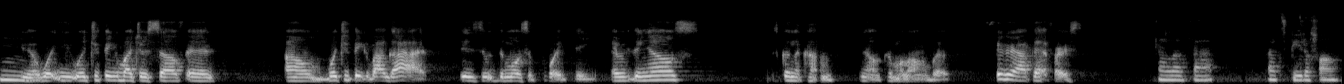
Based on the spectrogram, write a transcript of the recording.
Mm. You know what you what you think about yourself and um, what you think about God is the most important thing. Everything else is going to come, you know, come along, but figure out that first. I love that. That's beautiful.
